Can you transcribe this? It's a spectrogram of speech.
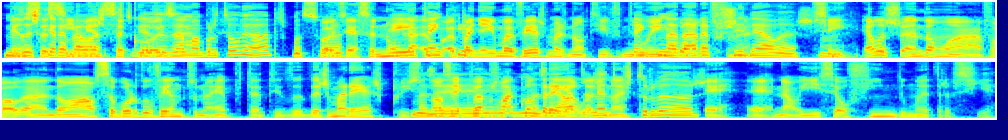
pensa-se imensa coisa. é uma brutalidade, uma pessoa. Pois, essa nunca apanhei que, uma vez, mas não tive nenhum encontro. Tem que nadar a fugir é? delas. Sim, é? elas andam, à, andam ao sabor do vento, não é? Portanto, e das marés, por isso mas nós é, é, que vamos lá contra é elas, não é? perturbador. É, é, não, e isso é o fim de uma travessia.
